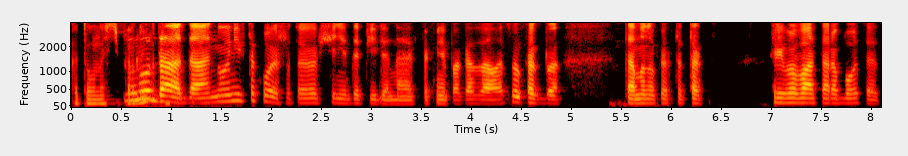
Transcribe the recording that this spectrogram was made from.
готовности продукта? Ну да, да, но у них такое что-то вообще недопиленное, как мне показалось. Ну, как бы там оно как-то так кривовато работает,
